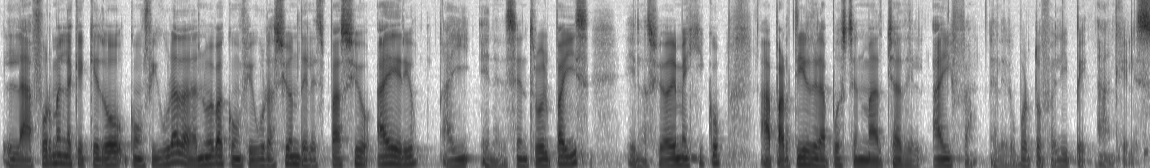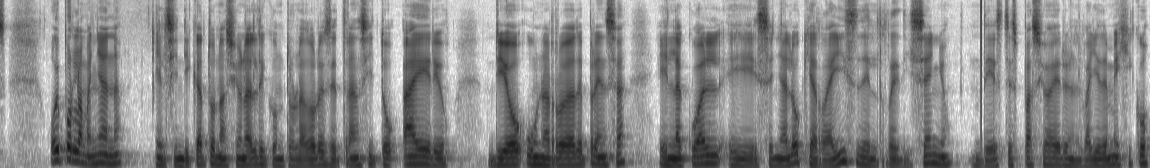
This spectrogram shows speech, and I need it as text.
la forma en la que quedó configurada la nueva configuración del espacio aéreo, ahí en el centro del país, en la Ciudad de México, a partir de la puesta en marcha del AIFA, el aeropuerto Felipe Ángeles. Hoy por la mañana, el Sindicato Nacional de Controladores de Tránsito Aéreo dio una rueda de prensa en la cual eh, señaló que a raíz del rediseño de este espacio aéreo en el Valle de México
